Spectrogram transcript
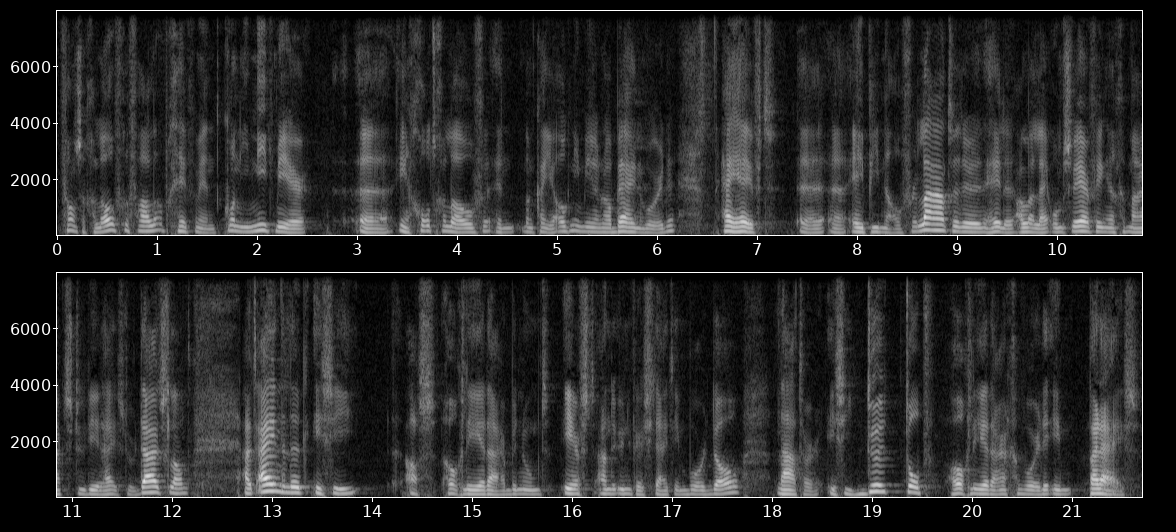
van zijn geloof gevallen. Op een gegeven moment kon hij niet meer uh, in God geloven en dan kan je ook niet meer een rabbijn worden. Hij heeft uh, uh, Epinal verlaten, er hele, allerlei omzwervingen gemaakt, studiereis door Duitsland. Uiteindelijk is hij als hoogleraar benoemd, eerst aan de universiteit in Bordeaux, later is hij de top hoogleraar geworden in Parijs.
